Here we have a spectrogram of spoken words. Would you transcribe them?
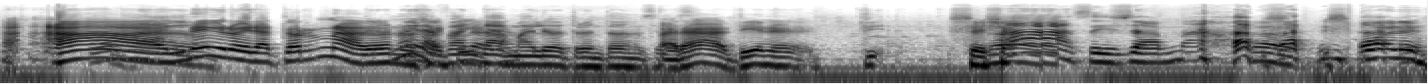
Ah, ah, el negro era tornado. No era aclara. fantasma el otro entonces. Pará, tiene. ti- se llama. Ah, se llama. Claro. ¿Cuál es?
